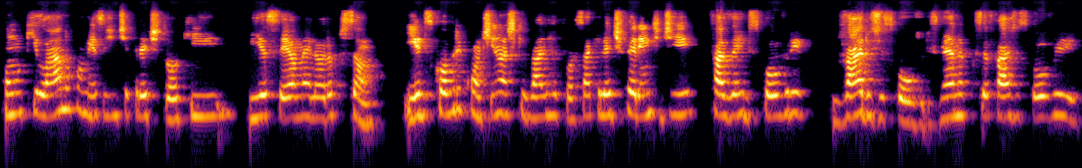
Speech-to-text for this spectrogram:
com o que lá no começo a gente acreditou que ia ser a melhor opção. E o discovery contínuo, acho que vale reforçar que ele é diferente de fazer discovery, vários discoveries, né? É porque você faz discovery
